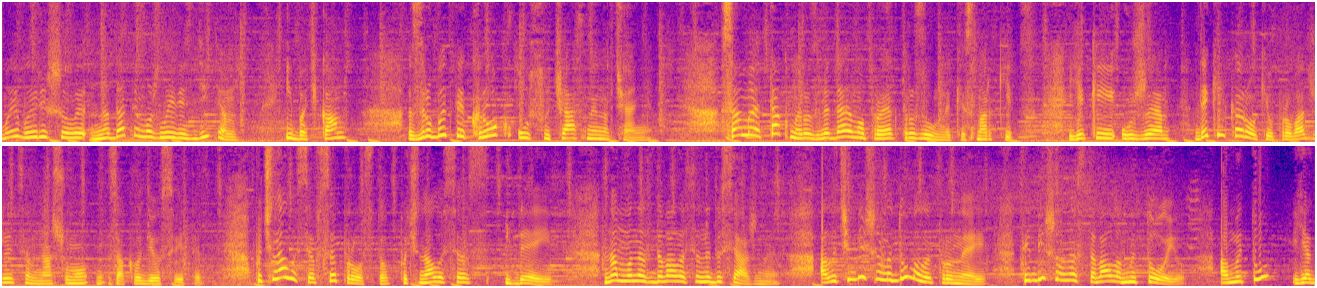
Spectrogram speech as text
Ми вирішили надати можливість дітям і батькам зробити крок у сучасне навчання. Саме так ми розглядаємо проєкт Розумники Smart Kids, який уже декілька років впроваджується в нашому закладі освіти. Починалося все просто, починалося з ідеї. Нам вона здавалася недосяжною. Але чим більше ми думали про неї, тим більше вона ставала метою. А мету, як,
